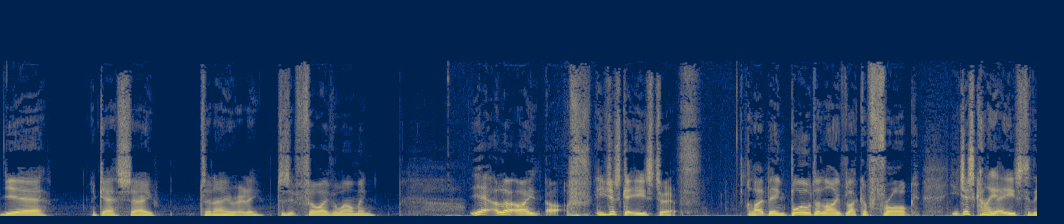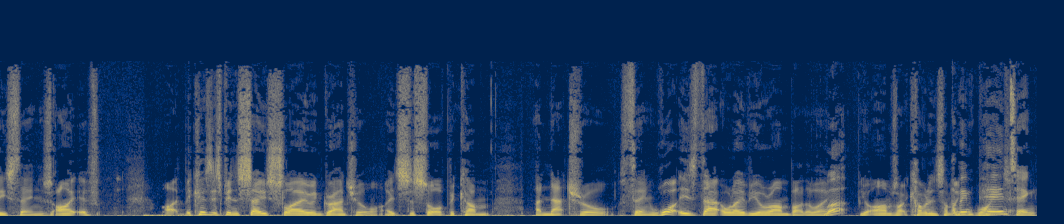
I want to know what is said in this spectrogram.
yeah, I guess so. Don't know really. Does it feel overwhelming? Yeah, look, I uh, you just get used to it. Like being boiled alive like a frog, you just kind of get used to these things. I if I, because it's been so slow and gradual, it's just sort of become a natural thing. What is that all over your arm, by the way? What? Your arm's like covered in something. I've been white. painting.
